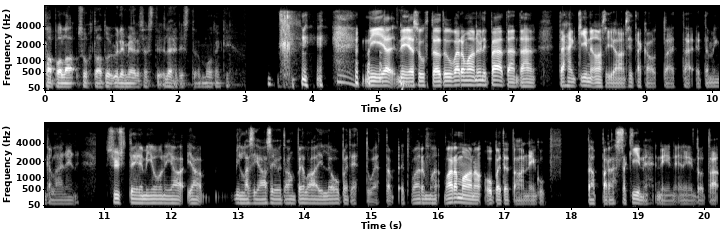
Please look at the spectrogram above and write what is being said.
Tapola suhtautui ylimielisesti lehdistöön muutenkin. niin, ja, niin ja suhtautuu varmaan ylipäätään tähän, tähänkin asiaan sitä kautta, että, että minkälainen systeemi on ja, ja millaisia asioita on pelaajille opetettu, että, että varma, varmaan opetetaan niin kuin tapparassakin niin, niin tota,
